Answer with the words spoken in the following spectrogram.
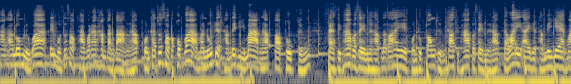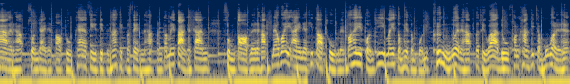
ทางอารมณ์หรือว่าเป็นบททดสอบทางวัฒนธรรมต่างๆนะครับผลการทดสอบก็พบว่ามนุษย์เนี่ยทำได้ดีมากนะครับ ตอบถูกถึง 85%นะครับ แล้วก็ให้เหตุผลถูกต้องถึง 95%นะครับ แต่ว่า AI เนี่ยทำได้แยกมากเลยนะครับ ส่วนใหญ่เนี่ยตอบถูกแค่ 40-50%นะครับ มันก็ไม่ต่างจากการสุ่มตอบเลยนะครับ แม้ว่า AI เนี่ยที่ตอบถูกเนี่ยก็ให้เหตุผลที่ไม่สมเหตุสมผลอีกครึ่งหนึ่งด้วยนะครับ ก็ถือว่าดูค่อนข้างที่จะมั่วเลยนะฮะ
